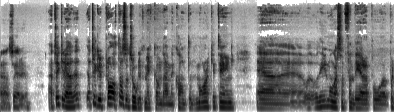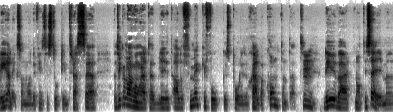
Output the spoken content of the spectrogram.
Eh, Så är det ju. jag, tycker det, jag tycker det pratas otroligt mycket om det här med content marketing. Eh, och, och det är ju många som funderar på, på det liksom. Och det finns ett stort intresse. Jag tycker många gånger att det har blivit alldeles för mycket fokus på liksom själva contentet. Mm. Det är ju värt något i sig men,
